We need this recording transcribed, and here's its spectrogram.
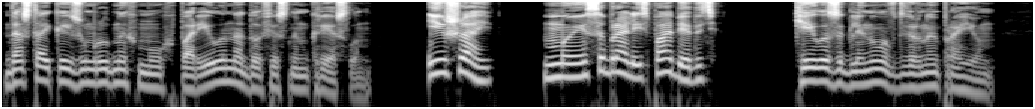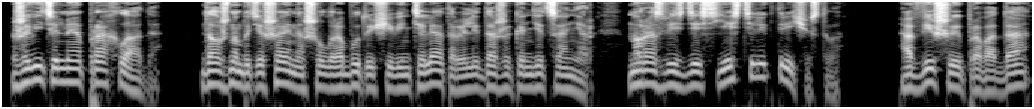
Достайка изумрудных мух парила над офисным креслом. «Ишай, мы собрались пообедать». Кейла заглянула в дверной проем. Живительная прохлада. Должно быть, Ишай нашел работающий вентилятор или даже кондиционер. Но разве здесь есть электричество? Обвисшие провода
